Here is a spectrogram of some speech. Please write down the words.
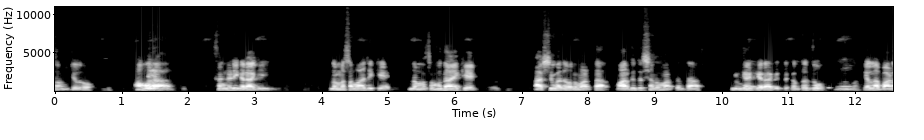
ಸ್ವಾಮೀಜಿಯವರು ಅವರ ಸಂಗಡಿಗರಾಗಿ ನಮ್ಮ ಸಮಾಜಕ್ಕೆ, ನಮ್ಮ ಸಮುದಾಯಕ್ಕೆ ಆಶೀರ್ವಾದವನ್ನು ಮಾಡ್ತಾ, ಮಾರ್ಗದರ್ಶನ ಮಾಡ್ತಂತ ಲಿಂಗೈಕ್ಯರಾಗಿರ್ತಕ್ಕಂಥದ್ದು ಎಲ್ಲ ಬಹಳ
